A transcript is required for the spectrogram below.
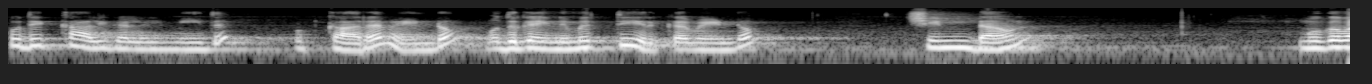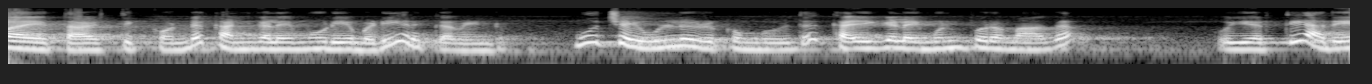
குதிக்கால்களின் மீது உட்கார வேண்டும். முதுகை நிமிர்த்தி இருக்க வேண்டும். சின் டவுன் முகவாயை தாழ்த்தி கொண்டு கண்களை மூடியபடி இருக்க வேண்டும். மூச்சை உள்ளிழுக்கும் பொழுது கைகளை முன்புறமாக உயர்த்தி அதே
